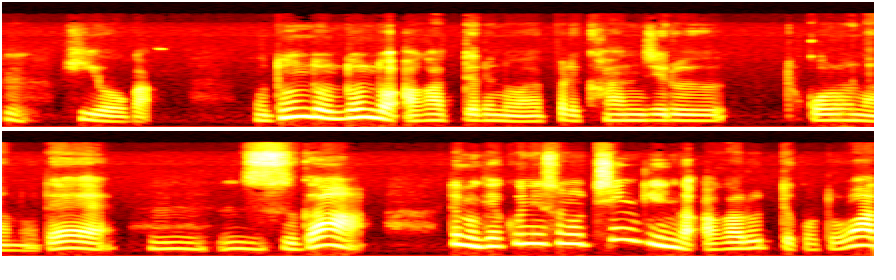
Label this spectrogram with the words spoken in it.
うん費用がもうどんどんどんどん上がってるのはやっぱり感じるところなのでうんうんすがでも逆にその賃金が上がるってことは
